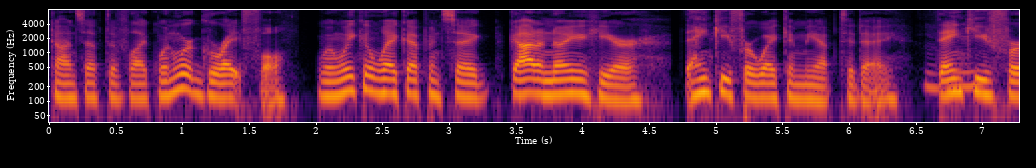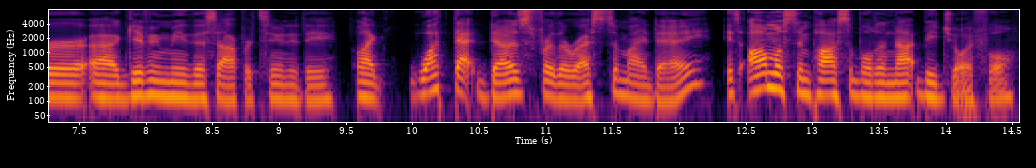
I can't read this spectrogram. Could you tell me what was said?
concept of like when we're grateful, when we can wake up and say, God, I know you're here. Thank you for waking me up today. Thank you for uh, giving me this opportunity. Like what that does for the rest of my day, it's almost impossible to not be joyful.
